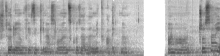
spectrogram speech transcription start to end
štúdium fyziky na Slovensku za veľmi kvalitné. Čo sa mi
